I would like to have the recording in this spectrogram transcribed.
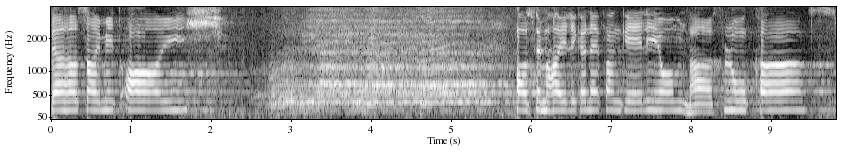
Der Herr sei mit euch. Aus dem heiligen Evangelium nach Lukas.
